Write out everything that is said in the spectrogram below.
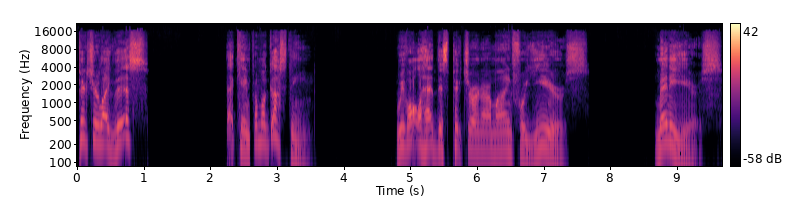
Picture like this, that came from Augustine. We've all had this picture in our mind for years, many years.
